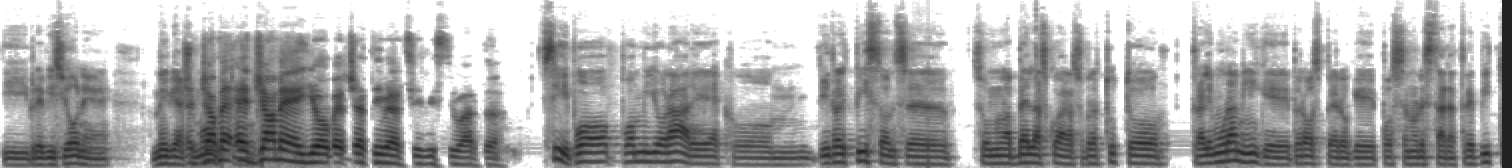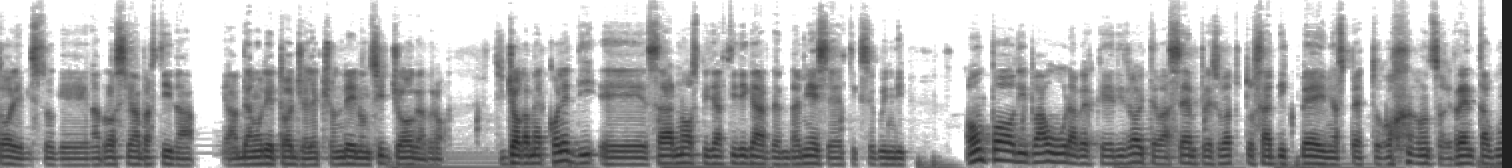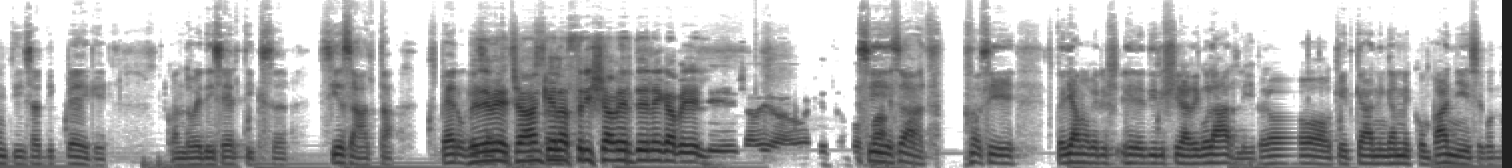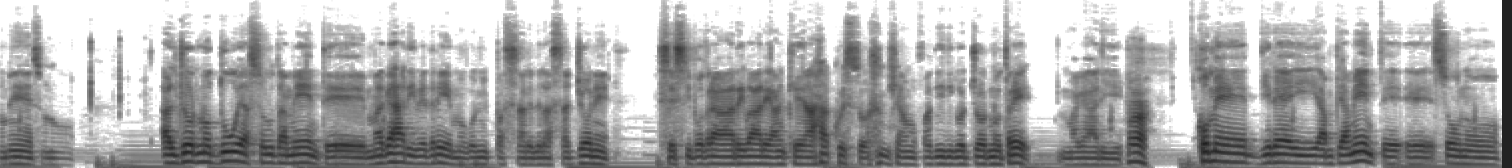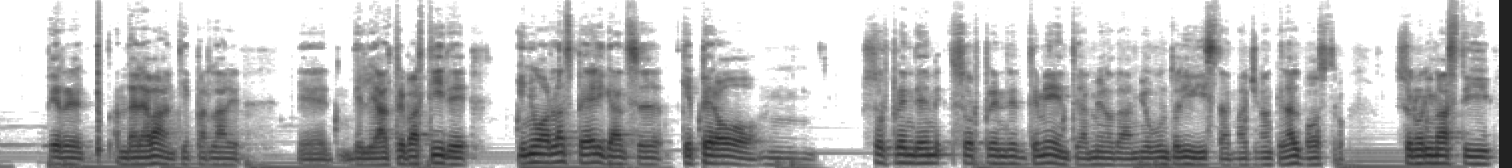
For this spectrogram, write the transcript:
di previsione, a me piace è molto. Già è già meglio per certi versi di Stewart. Sì, può, può migliorare. Ecco, Detroit Pistons eh, sono una bella squadra, soprattutto tra le mura amiche, però spero che possano restare a tre vittorie, visto che la prossima partita, abbiamo detto oggi Election Day non si gioca, però si gioca mercoledì e saranno ospiti al TD Garden dai miei Celtics, quindi ho un po' di paura perché Detroit va sempre, soprattutto Sadik Bay, mi aspetto, non so, i 30 punti di Sadik Bay che quando vede i Celtics si esalta. Spero che vede, c'è anche la striscia verde nei capelli. sì, fa. esatto. Sì, speriamo rius- eh, di riuscire a regolarli. Però Kate Cunningham e compagni, secondo me, sono al giorno 2 assolutamente, magari vedremo con il passare della stagione se si potrà arrivare anche a questo diciamo fatidico giorno 3, magari ah. come direi ampiamente eh, sono per andare avanti e parlare eh, delle altre partite i New Orleans Pelicans che però mh, sorprende- sorprendentemente, almeno dal mio punto di vista, immagino anche dal vostro, sono rimasti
